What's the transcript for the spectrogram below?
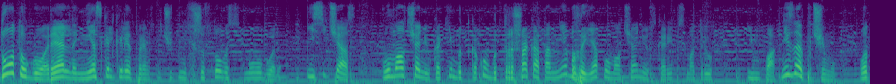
до того реально несколько лет, прям чуть не с шестого-седьмого года. И сейчас по умолчанию, каким бы, какого бы трешака там не было, я по умолчанию скорее посмотрю импакт. Не знаю почему. Вот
